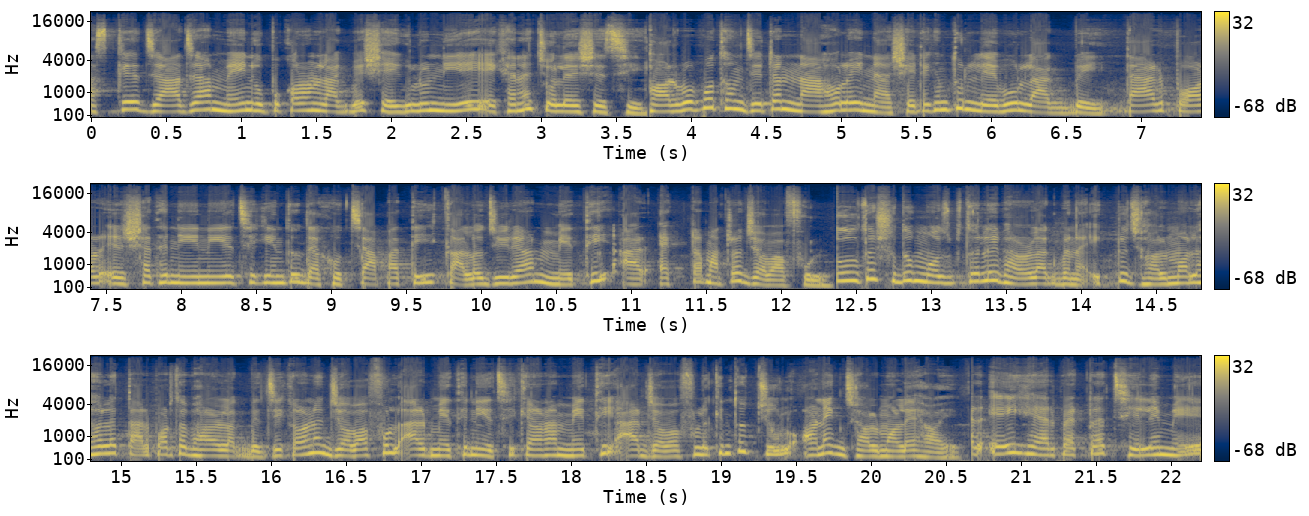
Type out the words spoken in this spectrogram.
আজকে যা যা মেইন উপকরণ লাগবে সেইগুলো নিয়েই এখানে চলে এসেছি। সর্বপ্রথম যেটা না হলেই না, সেটা কিন্তু লেবু লাগবেই। তারপর এর সাথে নিয়ে নিয়েছে কিন্তু দেখো চাপাতি, কালো জিরা, মেথি আর একটা মাত্র জবা ফুল। চুল তো শুধু মজবুত হলেই ভালো লাগবে না, একটু ঝলমল হলে তারপর তো ভালো লাগবে। যে কারণে জবা ফুল আর মেথি নিয়েছি, কেননা মেথি আর জবা ফুলে কিন্তু চুল অনেক ঝলমলে হয়। আর এই হেয়ার প্যাকটা ছেলে মেয়ে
